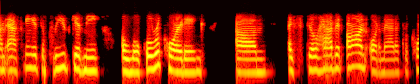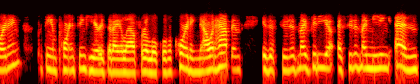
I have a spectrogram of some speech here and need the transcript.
I'm asking it to please give me a local recording. Um, I still have it on automatic recording, but the important thing here is that I allow for a local recording. Now what happens is as soon as my video, as soon as my meeting ends,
